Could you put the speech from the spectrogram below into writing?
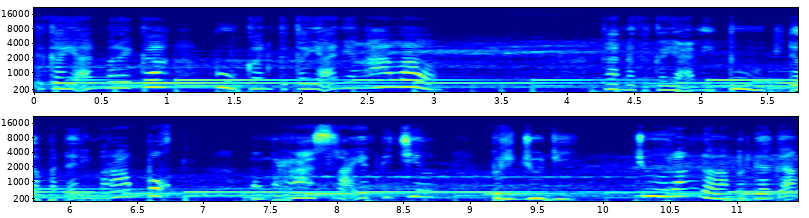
kekayaan mereka bukan kekayaan yang halal. Karena kekayaan itu didapat dari merampok, memeras rakyat kecil, berjudi, curang dalam berdagang,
